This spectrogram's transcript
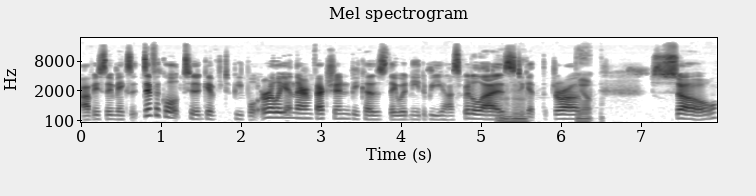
obviously makes it difficult to give to people early in their infection because they would need to be hospitalized to Mhm. get the drug. Yep. So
